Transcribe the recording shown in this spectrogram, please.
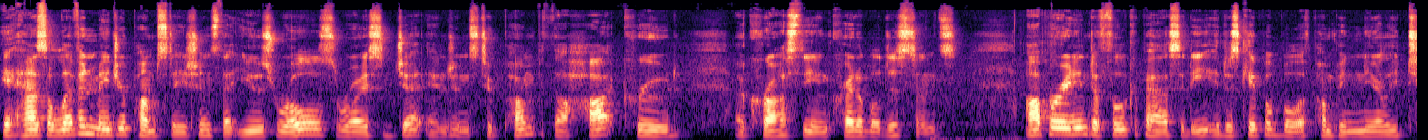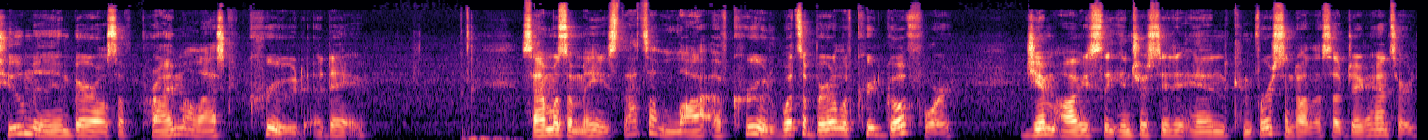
It has 11 major pump stations that use Rolls Royce jet engines to pump the hot crude across the incredible distance. Operating to full capacity, it is capable of pumping nearly 2 million barrels of prime Alaska crude a day. Sam was amazed. That's a lot of crude. What's a barrel of crude go for? Jim, obviously interested and conversant on the subject, answered.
